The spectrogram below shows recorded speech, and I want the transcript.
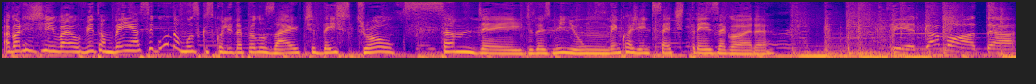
Agora a gente vai ouvir também a segunda música escolhida pelos Art, The Strokes, Someday, de 2001. Vem com a gente, 713 agora. Bergamota.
